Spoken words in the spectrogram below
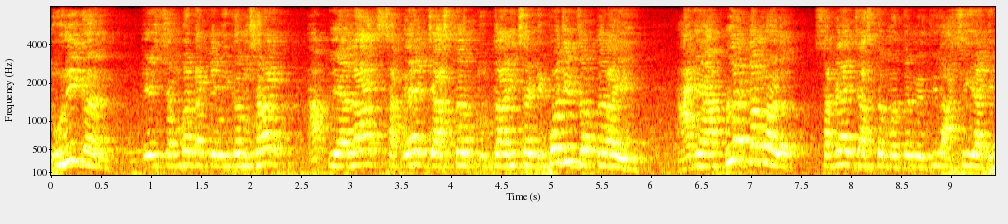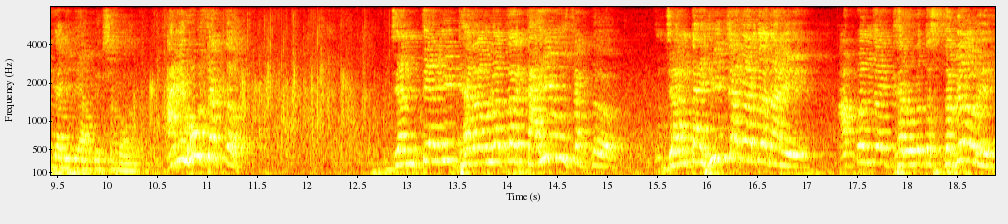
दोन्ही गण हे शंभर टक्के निकम सर आपल्याला सगळ्यात जास्त तुतारीचं डिपॉझिट जप्त राहील. आणि आपलं कमळ सगळ्यात जास्त मतं मिळतील अशी या ठिकाणी मी अपेक्षा करतो. आणि होऊ शकतं. जनतेने ठरवलं तर काही होऊ शकतं. जनता ही जनार्दन आहे. आपण जर ठरवलं तर सगळं होईल.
